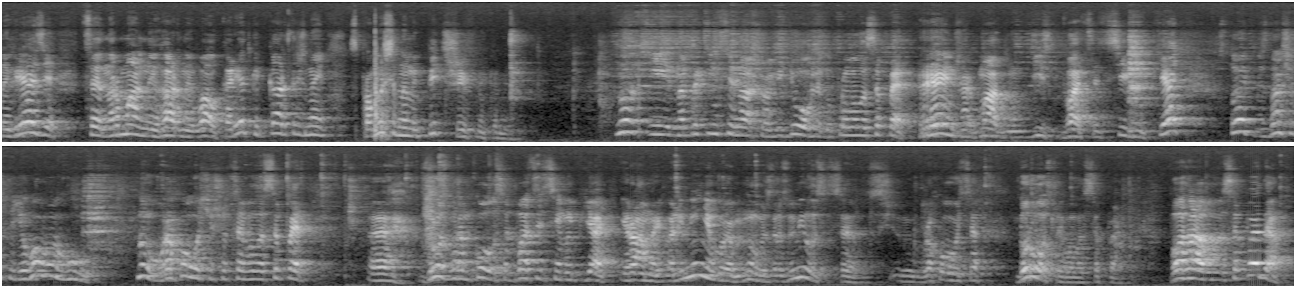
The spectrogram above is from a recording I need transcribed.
ні грязі. Це нормальний гарний вал каретки картриджний з промишленими підшипниками. Ну і наприкінці нашого відеогляду про велосипед Ranger Magnum Disc 27,5 стоїть відзначити його вагу. Ну, враховуючи, що це велосипед е, з розміром колеса 27,5 і рамою алюмінієвою, ну ви зрозуміли, це враховується дорослий велосипед. Вага велосипеда.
